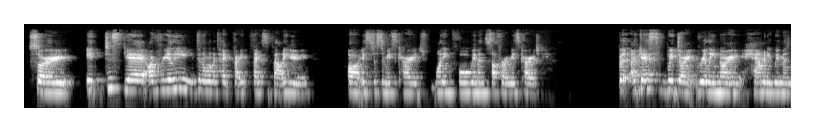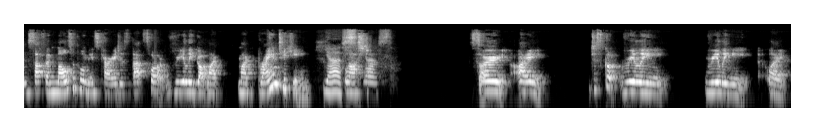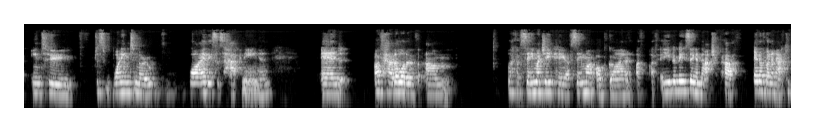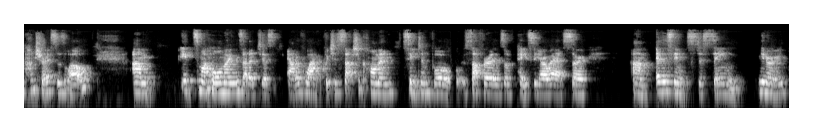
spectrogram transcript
So it just, yeah, I really didn't want to take face value. Oh, it's just a miscarriage. One in four women suffer a miscarriage. But I guess we don't really know how many women suffer multiple miscarriages. That's what really got my my brain ticking. Yes. Last- yes. So I just got really, really like into just wanting to know why this is happening and and I've had a lot of um, like I've seen my GP, I've seen my OB-GYN, I've, I've even been seeing a naturopath, and I've got an acupuncturist as well. Um, it's my hormones that are just out of whack, which is such a common symptom for sufferers of PCOS. So, um, ever since just seeing, you know,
